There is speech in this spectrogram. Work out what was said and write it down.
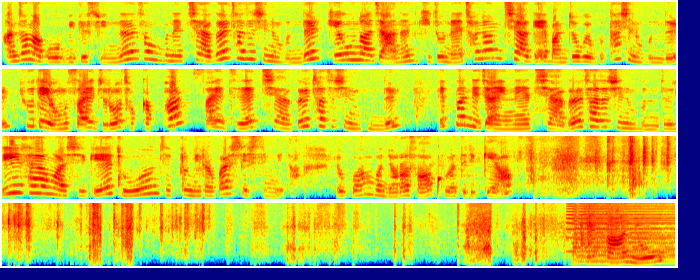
안전하고 믿을 수 있는 성분의 치약을 찾으시는 분들, 개운하지 않은 기존의 천연 치약에 만족을 못 하시는 분들, 휴대용 사이즈로 적합한 사이즈의 치약을 찾으시는 분들, 예쁜 디자인의 치약을 찾으시는 분들이 사용하시기에 좋은 제품이라고 할 수 있습니다. 이거 한번 열어서 보여드릴게요. 일단 요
